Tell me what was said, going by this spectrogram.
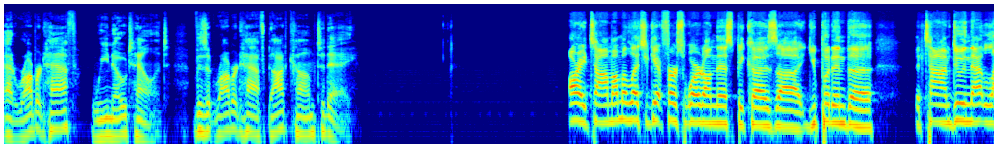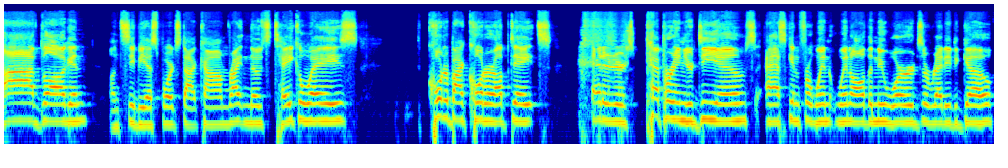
At Robert Half, we know talent. Visit RobertHalf.com today. All right, Tom, I'm gonna let you get first word on this because uh, you put in the the time doing that live blogging on CBSSports.com, writing those takeaways, quarter by quarter updates, editors peppering your DMs, asking for when when all the new words are ready to go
